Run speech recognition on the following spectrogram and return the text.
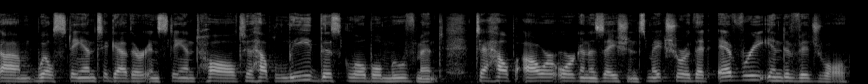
um, will stand together and stand tall to help lead this global movement, to help our organizations make sure that every individual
